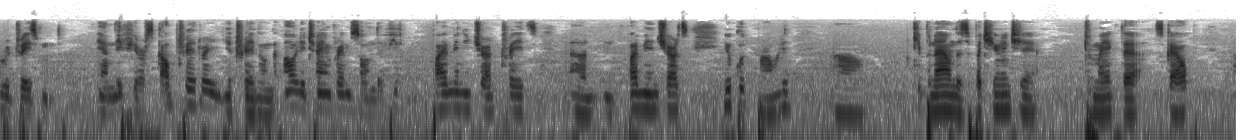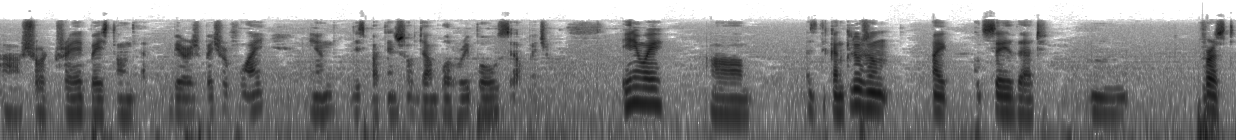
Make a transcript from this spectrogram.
retracement. And if you're a scalp trader, you trade on the hourly time frames, on the 5 minute chart trades, uh, 5 minute charts, you could probably uh, keep an eye on this opportunity to make the scalp short trade based on the bearish butterfly and this potential double repo sell pattern. Anyway, um, as the conclusion, I could say that um, first,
